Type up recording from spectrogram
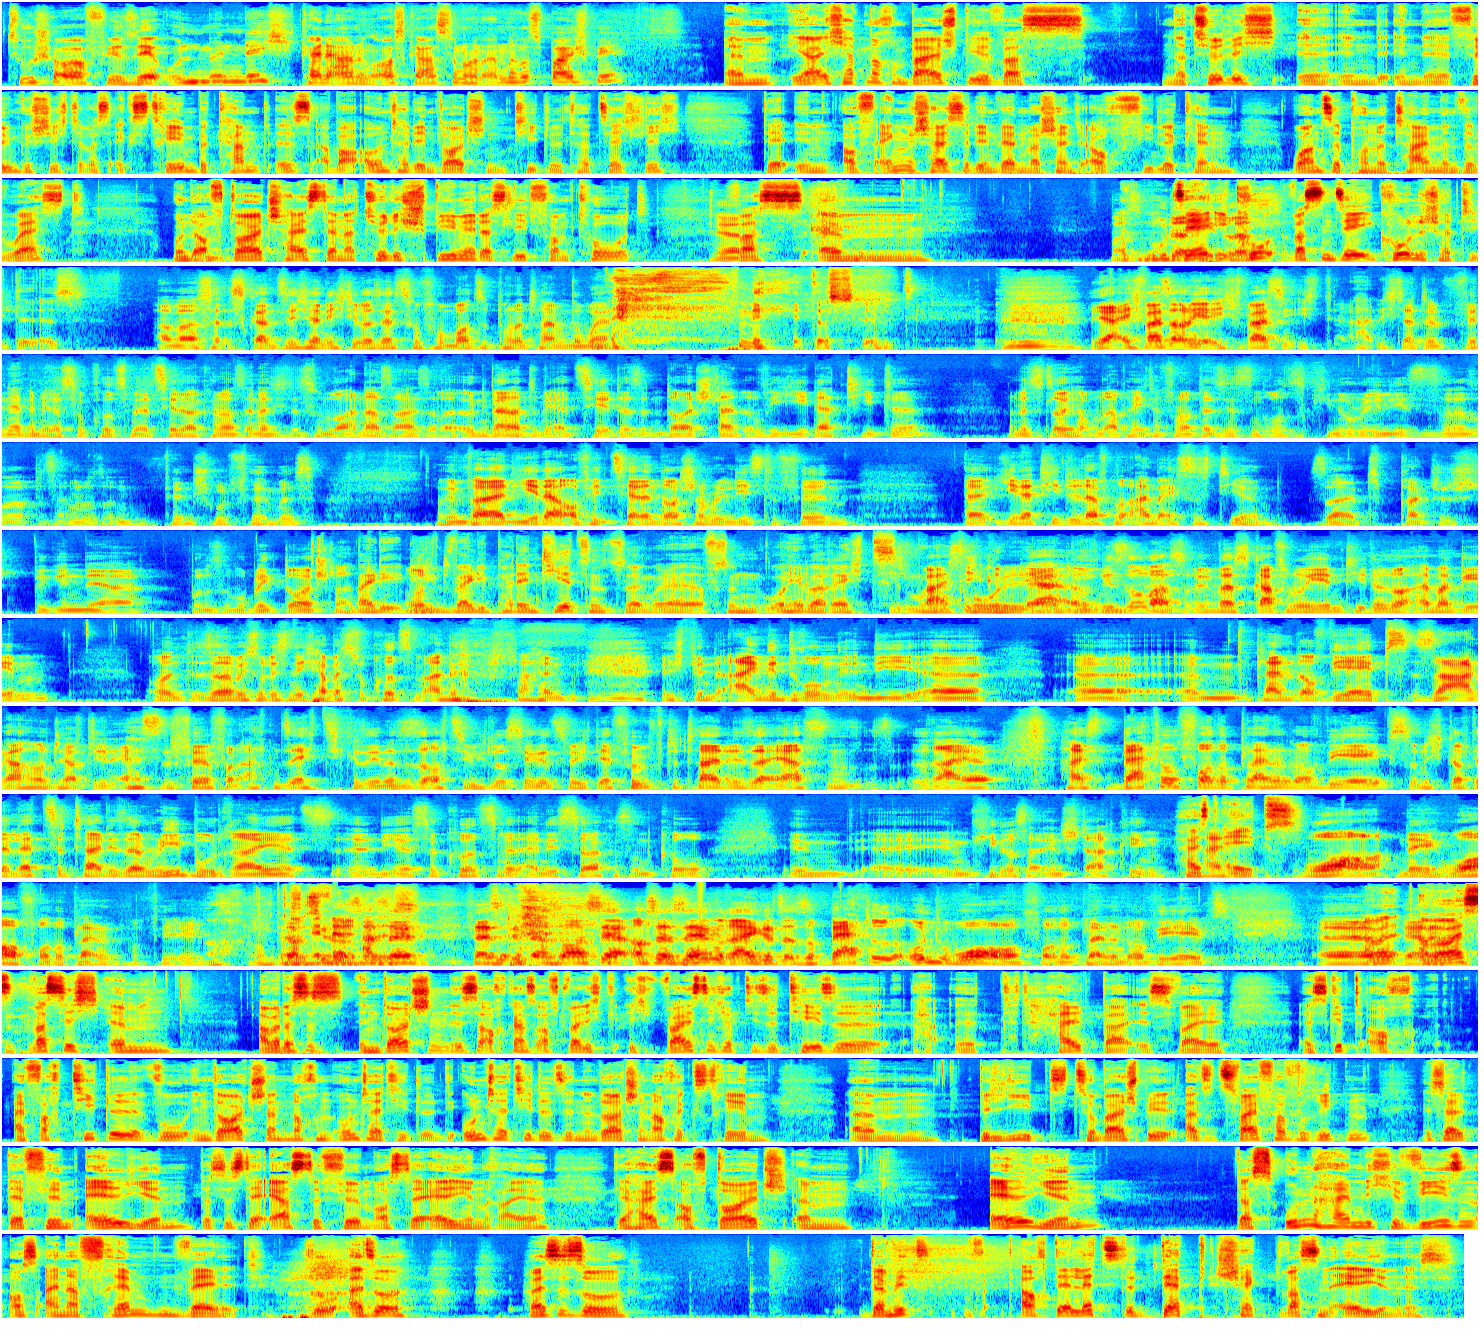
Zuschauer für sehr unmündig? Keine Ahnung. Oskar, hast du noch ein anderes Beispiel? Ähm, ja, ich habe noch ein Beispiel, was natürlich äh, in, in der Filmgeschichte, was extrem bekannt ist, aber unter dem deutschen Titel tatsächlich. Der in, auf Englisch heißt er, den werden wahrscheinlich auch viele kennen, Once Upon a Time in the West. Und mhm. auf Deutsch heißt er natürlich Spiel mir das Lied vom Tod, ja. was, ähm, was, ein sehr was ein sehr ikonischer Titel ist. Aber es ist ganz sicher nicht die Übersetzung von Once Upon a Time in the West. nee, das stimmt. Ja, ich weiß auch nicht, ich weiß nicht, ich, ich dachte, Finn hätte mir das so kurz mir erzählt, oder kann auch sein, dass ich das von woanders weiß, aber irgendwann hatte mir erzählt, dass in Deutschland irgendwie jeder Titel, und das ist glaube ich auch unabhängig davon, ob das jetzt ein großes Kino-Release ist oder so, ob das einfach nur so ein Filmschulfilm ist. Auf jeden Fall hat jeder offiziell in Deutschland released Film, äh, jeder Titel darf nur einmal existieren, seit praktisch Beginn der Bundesrepublik Deutschland. Weil die, die weil die patentiert sind sozusagen oder auf so ein Urheberrechtsmonopol. Ja, ja, irgendwie sowas. Auf jeden Fall, es gab nur jeden Titel nur einmal geben. Und das hat mich so ein bisschen, ich habe jetzt vor kurzem angefangen, ich bin eingedrungen in die äh, äh, ähm, Planet of the Apes Saga und habe den ersten Film von 68 gesehen. Das ist auch ziemlich lustig. Jetzt nämlich der fünfte Teil dieser ersten Reihe heißt Battle for the Planet of the Apes und ich glaube der letzte Teil dieser Reboot-Reihe jetzt, äh, die erst vor kurzem mit Andy Serkis und Co. in, äh, in Kinos an den Start ging, heißt, heißt, Apes. War, nee, War for the Planet of the Apes. Oh, um das, das, das, das heißt, also aus, der, aus derselben Reihe gibt es also Battle und War for the Planet of the Apes. Äh, aber, aber weißt, was ich ähm, aber das ist in Deutschen ist auch ganz oft, weil ich, ich weiß nicht, ob diese These äh, haltbar ist, weil es gibt auch einfach Titel, wo in Deutschland noch ein Untertitel. Die Untertitel sind in Deutschland auch extrem ähm, beliebt. Zum Beispiel, also zwei Favoriten ist halt der Film Alien. Das ist der erste Film aus der Alien-Reihe. Der heißt auf Deutsch ähm, Alien, das unheimliche Wesen aus einer fremden Welt. So, also, weißt du, so, damit auch der letzte Depp checkt, was ein Alien ist.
